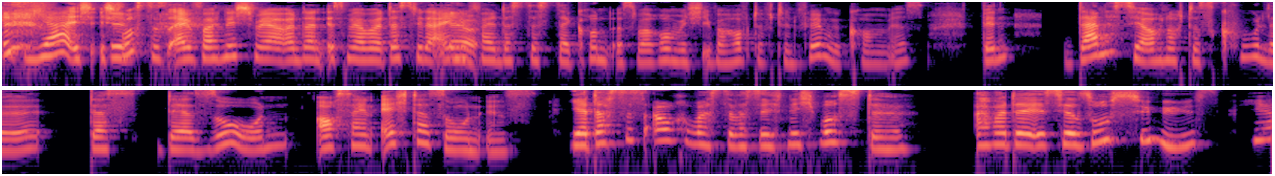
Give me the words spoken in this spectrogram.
Ja, ich, ich Ja. wusste es einfach nicht mehr und dann ist mir aber das wieder eingefallen, dass das der Grund ist, warum ich überhaupt auf den Film gekommen ist, bin. Dann ist ja auch noch das Coole, dass der Sohn auch sein echter Sohn ist. ja, das ist auch was, was ich nicht wusste. Aber der ist ja so süß. Ja.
